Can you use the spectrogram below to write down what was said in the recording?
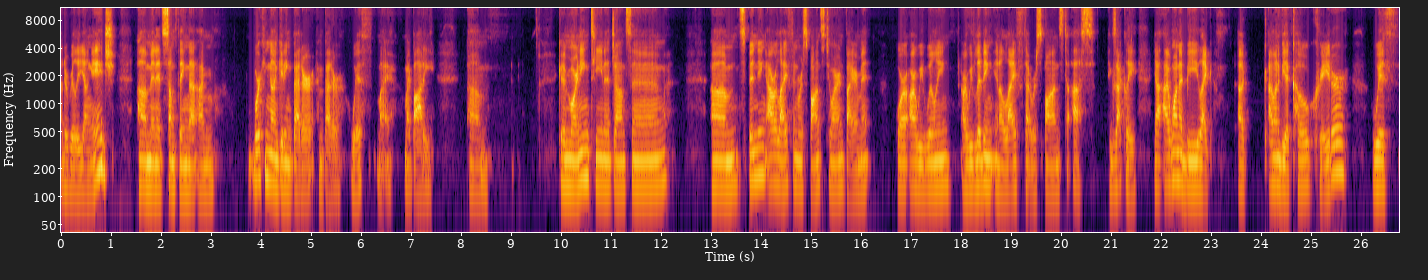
at a really young age um, and it's something that i'm working on getting better and better with my my body um, good morning tina johnson um, spending our life in response to our environment or are we willing are we living in a life that responds to us? Exactly. Yeah, I want to be like a I want to be a co-creator with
